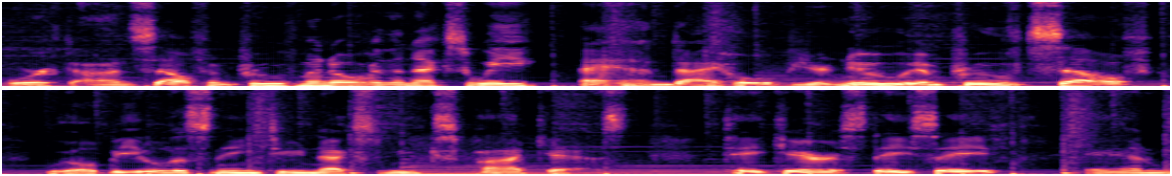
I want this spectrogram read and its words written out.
work on self improvement over the next week, and I hope your new improved self will be listening to next week's podcast. Take care, stay safe, and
